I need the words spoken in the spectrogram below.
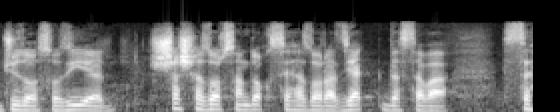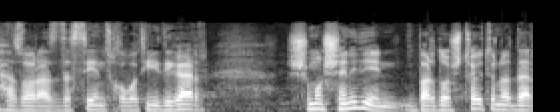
جداسازی 6000 صندوق 3000 از یک دسته و 3000 از دسته انتخاباتی دیگر شما شنیدین برداشت هایتون را در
